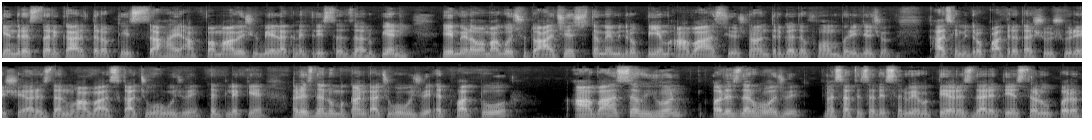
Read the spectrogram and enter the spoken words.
કેન્દ્ર સરકાર તરફથી સહાય આપવામાં આવે છે. બે લાખ અને ત્રીસ હજાર રૂપિયાની એ મેળવવા માગો છો તો આજે જ તમે મિત્રો પીએમ આવાસ યોજના અંતર્ગત ફોર્મ ભરી દેજો. ખાસ કે મિત્રો પાત્રતા શું શું રહેશે? અરજદારનું આવાસ કાચું હોવું જોઈએ? એટલે કે અરજદારનું મકાન કાચું હોવું જોઈએ અથવા તો આવાસ વિહોણ અરજદાર હોવા જોઈએ? સાથે સાથે સર્વે વખતે અરજદારે તે સ્થળ ઉપર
